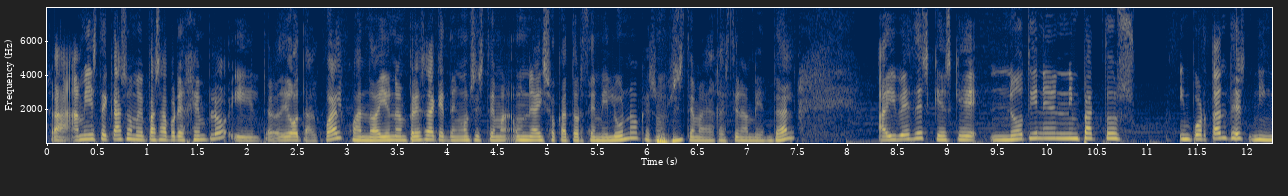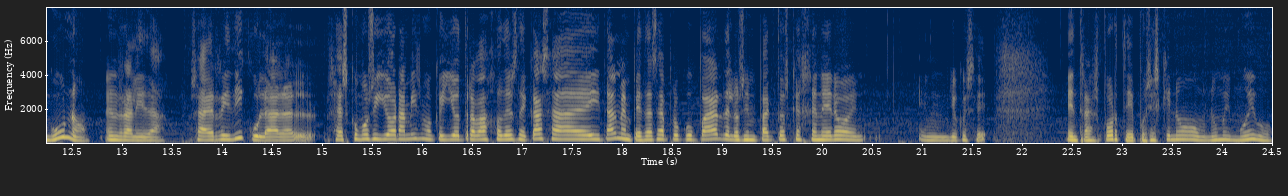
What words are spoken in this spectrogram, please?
O sea, a mí este caso me pasa, por ejemplo, y te lo digo tal cual, cuando hay una empresa que tenga un sistema, un ISO 14001, que es un sistema de gestión ambiental, hay veces que es que no tienen impactos importantes, ninguno, en realidad. O sea, es ridícula. O sea, es como si yo ahora mismo que yo trabajo desde casa y tal, me empezase a preocupar de los impactos que genero en, en yo qué sé, en transporte. Pues es que no, no me muevo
